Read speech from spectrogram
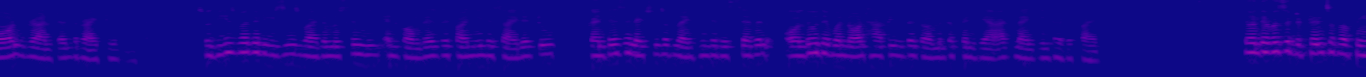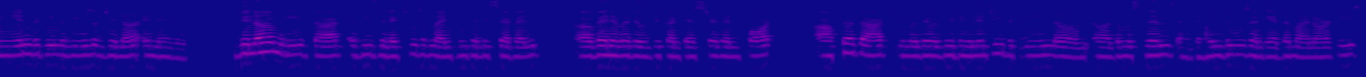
not granted the right to vote. So these were the reasons why the Muslim League and Congress they finally decided to contest the elections of 1937, although they were not happy with the Government of India Act 1935. Now, there was a difference of opinion between the views of Jinnah and Nehru. Jinnah believed that these elections of 1937, uh, whenever they would be contested and fought, after that, you know, there will be unity between um, uh, the Muslims, the Hindus, and the other minorities,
